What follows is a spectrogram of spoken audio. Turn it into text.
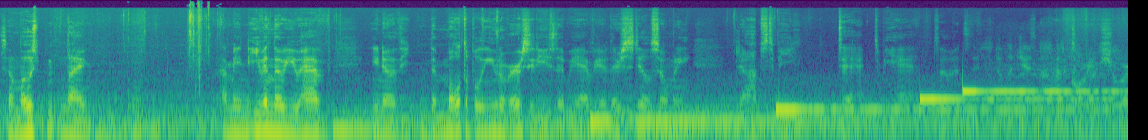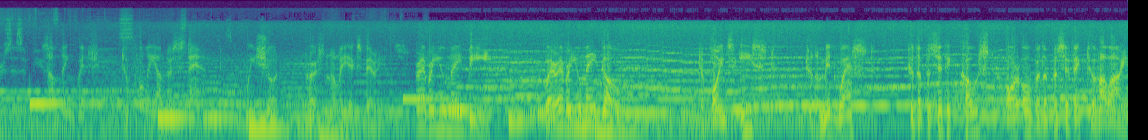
So, most, like, I mean, even though you have, you know, the, the multiple universities that we have here, there's still so many jobs to be to, to be had. So it's, something which, to fully understand, we should personally experience. Wherever you may be, wherever you may go, to points east, to the Midwest, to the Pacific coast, or over the Pacific to Hawaii,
